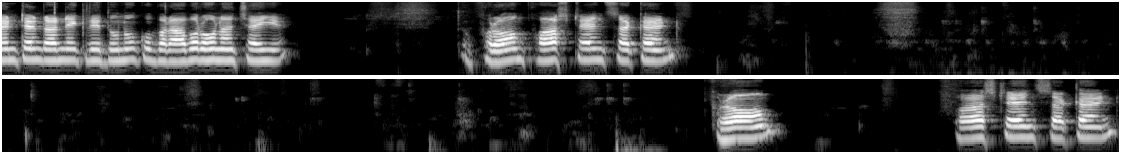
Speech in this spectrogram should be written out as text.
मेंटेन रहने के लिए दोनों को बराबर होना चाहिए तो from first and second from first and second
